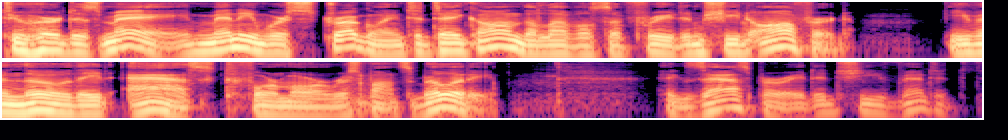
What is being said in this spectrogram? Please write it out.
To her dismay, many were struggling to take on the levels of freedom she'd offered, even though they'd asked for more responsibility. Exasperated, she vented to me.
